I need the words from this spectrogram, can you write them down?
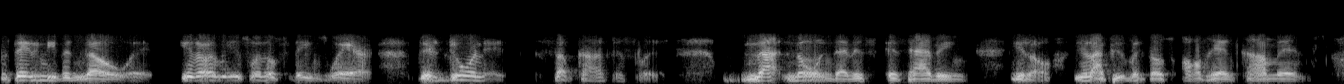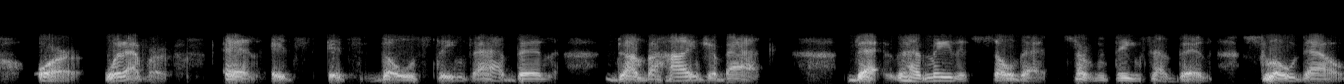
but they didn't even know it. You know what I mean? It's one of those things where they're doing it subconsciously, not knowing that it's it's having, you know, you know, people make those offhand comments or whatever, and it's it's those things that have been done behind your back that have made it so that certain things have been slowed down.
